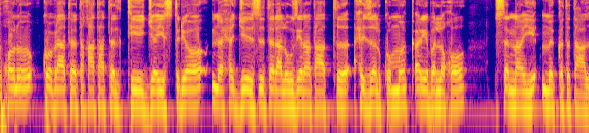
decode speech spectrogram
ትኾኑ ክቡራት ተኸታተልቲ ጀይ ስትድዮ ንሕጂ ዝተዳለዉ ዜናታት ሒዘልኩም ቀሪበ ኣለኹ ሰናይ ምክትታል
